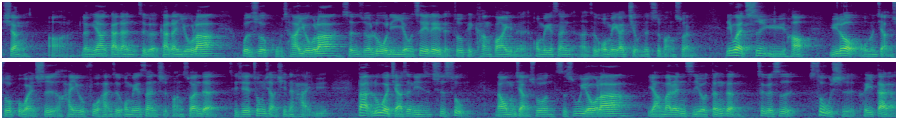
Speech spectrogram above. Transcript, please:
像啊冷压橄榄这个橄榄油啦，或者说苦茶油啦，甚至说洛梨油这一类的都可以抗发炎的欧米伽三啊这个欧米伽九的脂肪酸。另外吃鱼哈。鱼肉，我们讲说，不管是含有富含这个欧米伽三脂肪酸的这些中小型的海鱼，但如果假设您是吃素，那我们讲说紫苏油啦、亚麻仁籽油等等，这个是素食可以带来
